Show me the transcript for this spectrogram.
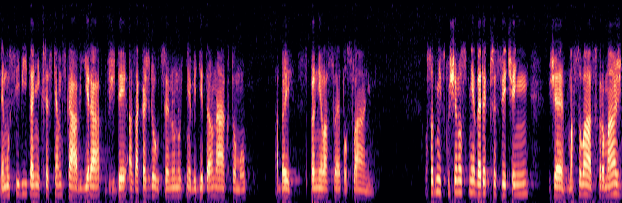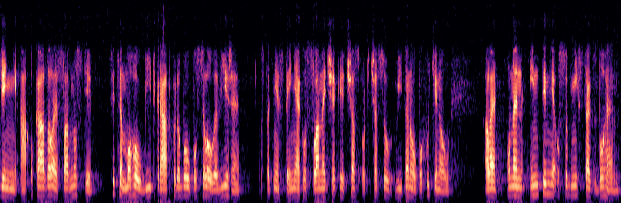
nemusí být ani křesťanská víra vždy a za každou cenu nutně viditelná k tomu, aby splnila své poslání. Osobní zkušenost mě vede k přesvědčení, že masová schromáždění a okázalé slavnosti sice mohou být krátkodobou posilou ve víře, ostatně stejně jako slaneček je čas od času vítanou pochutinou, ale onen intimně osobní vztah s Bohem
